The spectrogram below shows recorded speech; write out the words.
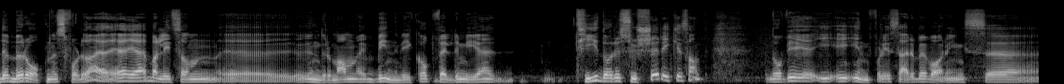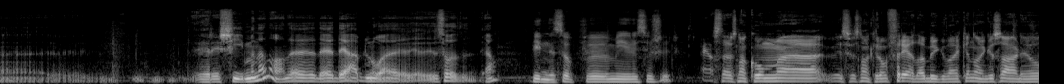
det, bør åpnes for det. da. Jeg, er bare litt sånn uh, undrer meg om Binder vi ikke opp veldig mye tid og ressurser, ikke sant? Når vi innenfor disse her bevarings... Uh, regimene. Da. Det, det, det, er vel noe så, ja. Bindes opp eh, mye ressurser? Ja, så det er snakk om, eh, Hvis vi snakker om freda byggverk i Norge, så er det jo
